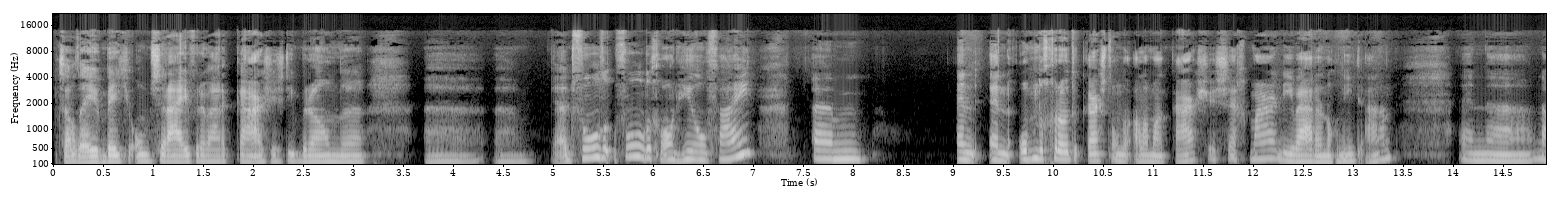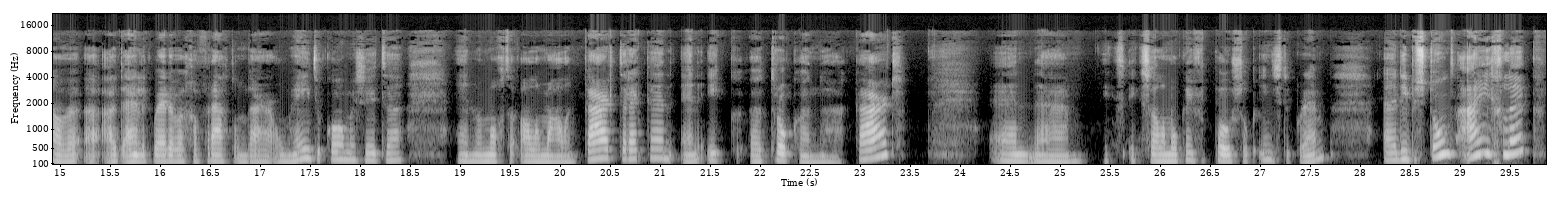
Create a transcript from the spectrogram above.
ik zal het even een beetje omschrijven. Er waren kaarsjes die brandden. Uh, um, ja, het voelde, voelde gewoon heel fijn. Um, en, en om de grote kaars stonden allemaal kaarsjes, zeg maar. Die waren nog niet aan. En uh, nou, we, uh, uiteindelijk werden we gevraagd om daar omheen te komen zitten. En we mochten allemaal een kaart trekken. En ik uh, trok een kaart. En ik, ik zal hem ook even posten op Instagram. die bestond eigenlijk,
